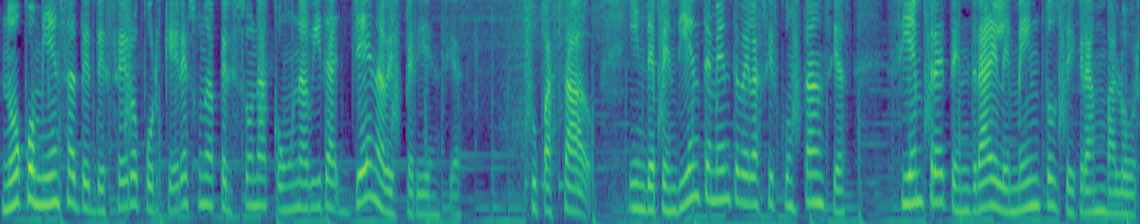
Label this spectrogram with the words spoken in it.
No comienzas desde cero porque eres una persona con una vida llena de experiencias tu pasado, independientemente de las circunstancias, siempre tendrá elementos de gran valor.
